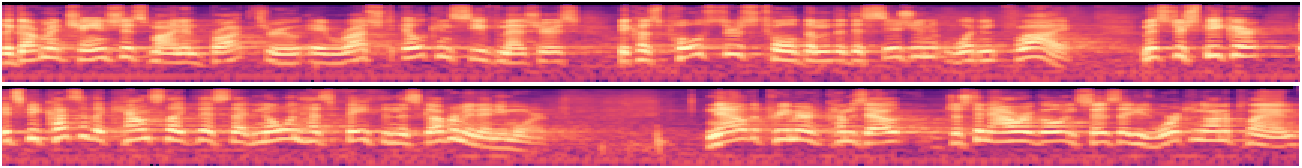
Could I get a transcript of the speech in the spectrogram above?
the government changed its mind and brought through a rushed, ill-conceived measures because pollsters told them the decision wouldn't fly. Mr. Speaker, it's because of accounts like this that no one has faith in this government anymore. Now the Premier comes out just an hour ago and says that he's working on a plan.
